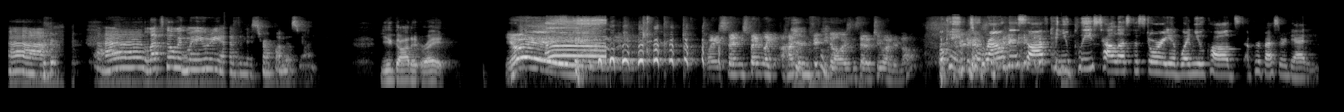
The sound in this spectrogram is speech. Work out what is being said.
Ah, uh, let's go with Mayuri as the misrep on this one. You got it right. Yay! Wait, you spent you spent like 150 dollars instead of 200, no? Okay, to round this off, can you please tell us the story of when you called a professor daddy?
